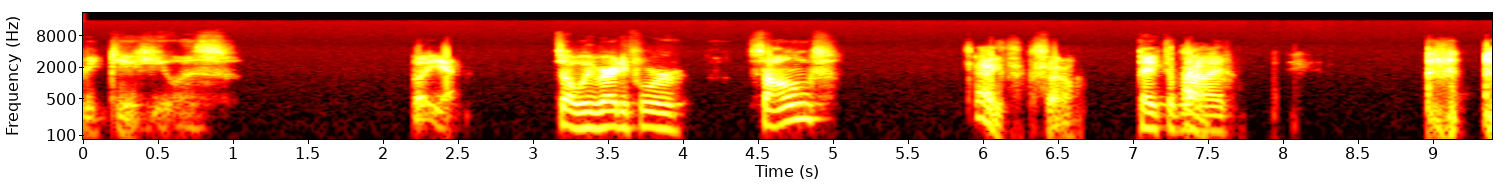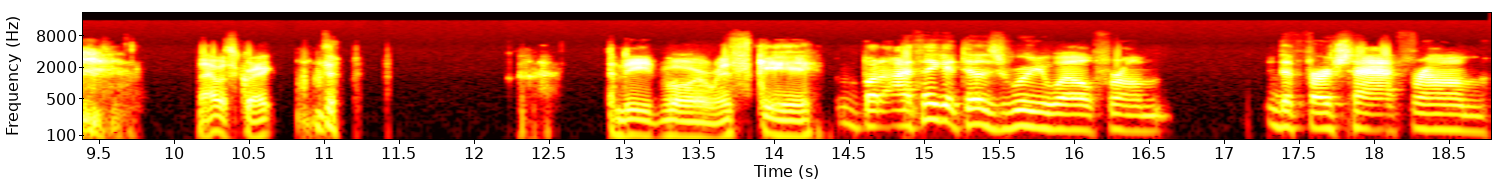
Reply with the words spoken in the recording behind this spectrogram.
ridiculous. But yeah. So we ready for songs? I think so. Take the Oh. ride. that was great. I need more whiskey. But I think it does really well from the first half from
